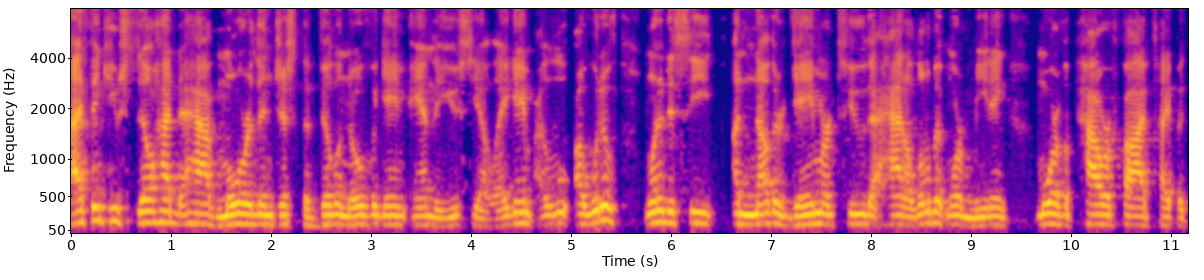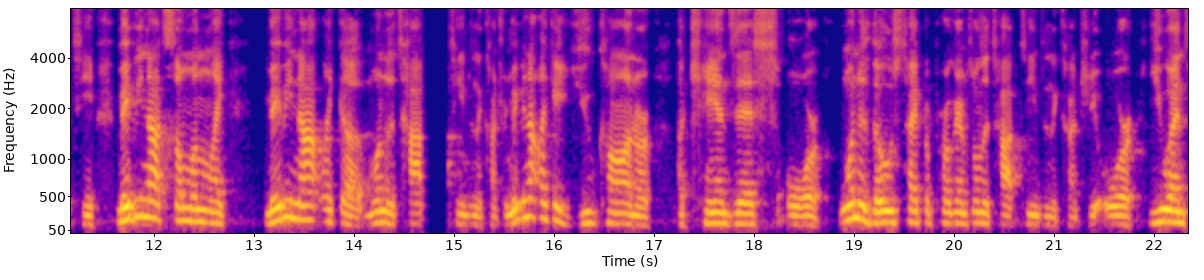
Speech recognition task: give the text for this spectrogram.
I think you still had to have more than just the Villanova game and the UCLA game. I, I would have wanted to see another game or two that had a little bit more meaning, more of a power five type of team. Maybe not someone like, maybe not like a one of the top teams in the country, maybe not like a UConn or a Kansas or one of those type of programs, one of the top teams in the country, or UNC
